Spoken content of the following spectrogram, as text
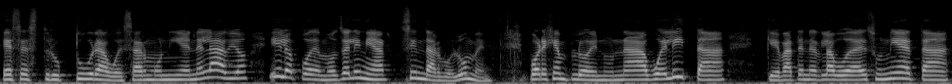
esa estructura o esa armonía en el labio y lo podemos delinear sin dar volumen. Por ejemplo, en una abuelita que va a tener la boda de su nieta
